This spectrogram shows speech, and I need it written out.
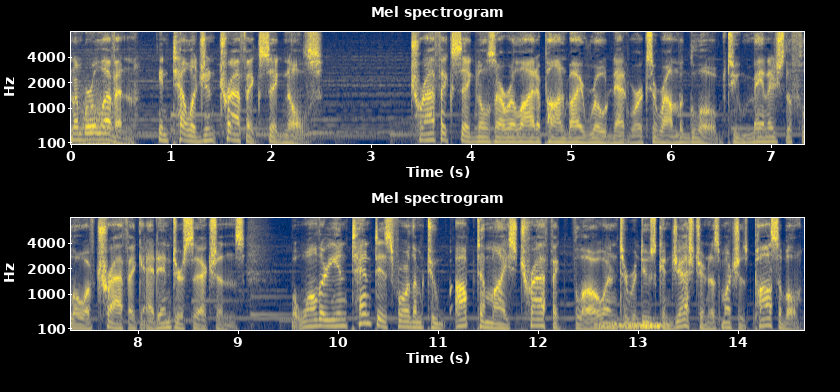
Number 11. Intelligent Traffic Signals Traffic signals are relied upon by road networks around the globe to manage the flow of traffic at intersections. But while the intent is for them to optimize traffic flow and to reduce congestion as much as possible,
